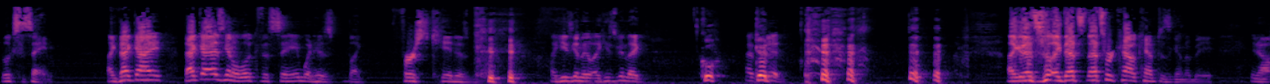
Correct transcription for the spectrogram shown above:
he looks the same. Like that guy, that guy's gonna look the same when his like first kid is born. like he's gonna like he's gonna be like Cool, good. like that's like that's that's where Kyle Kempt is going to be. You know,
